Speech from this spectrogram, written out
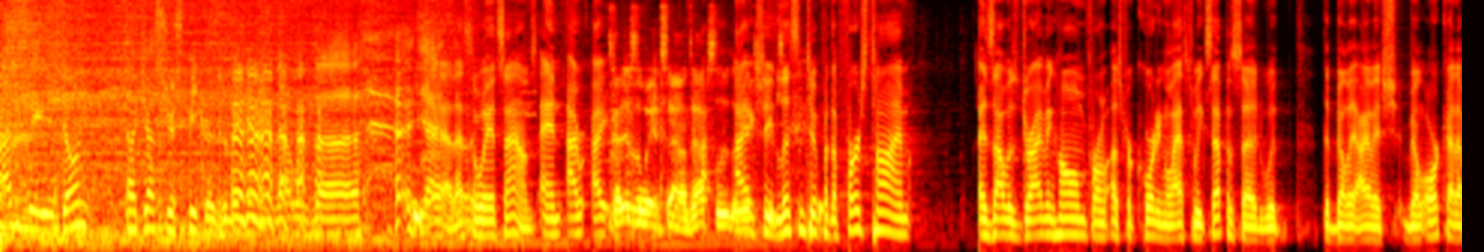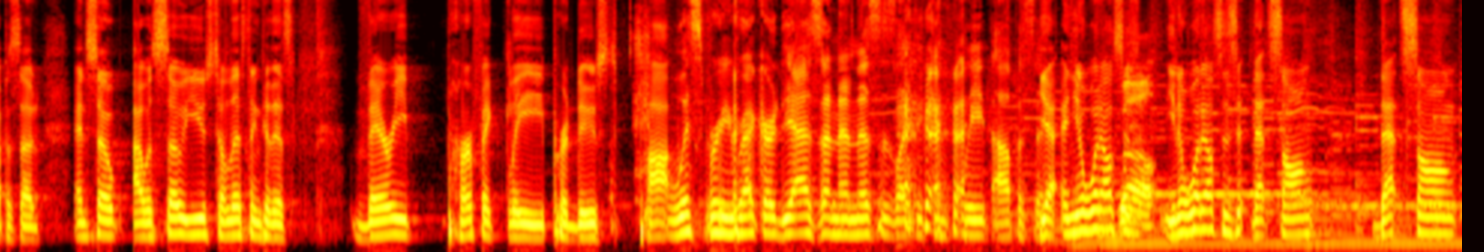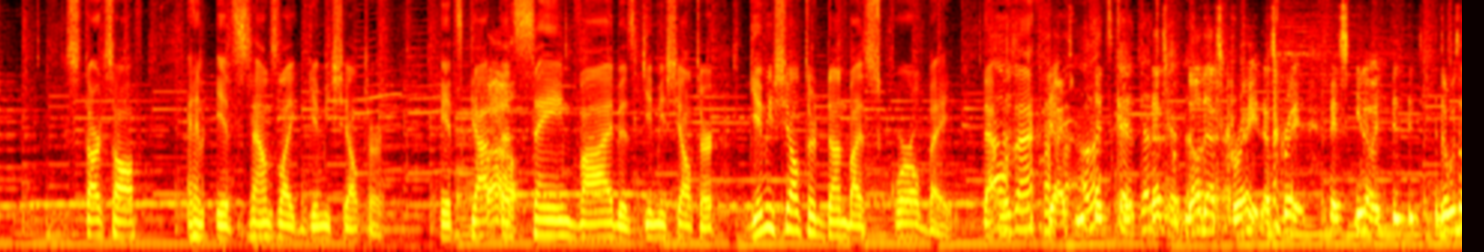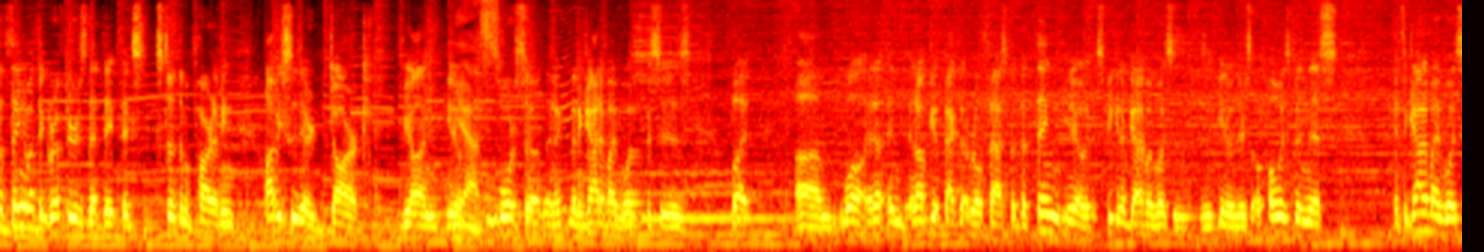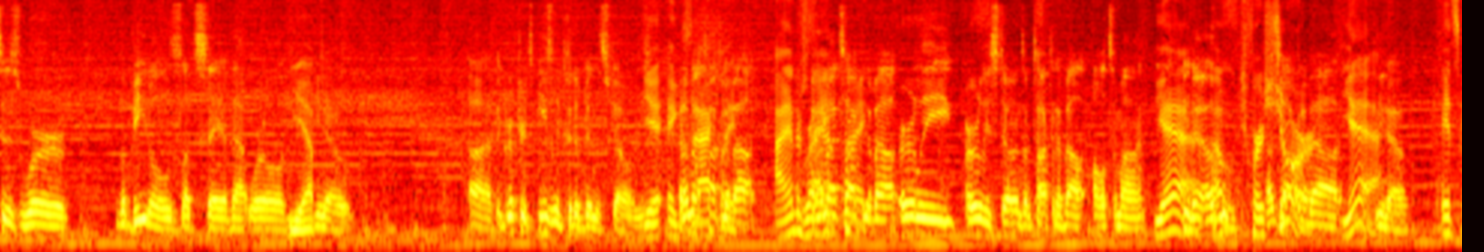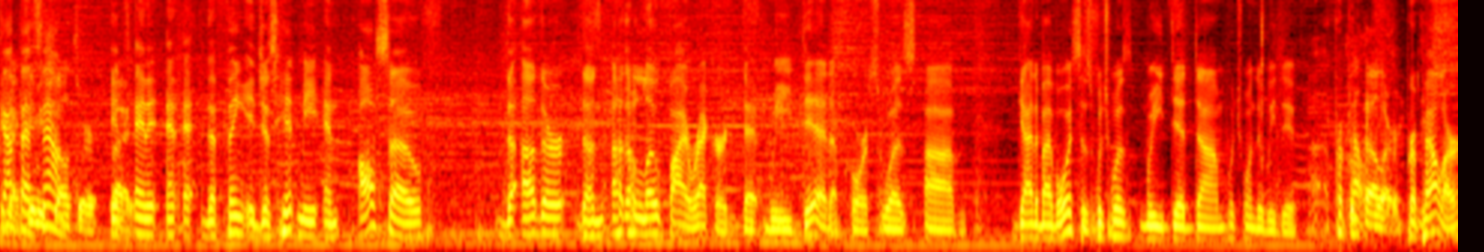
Obviously don't adjust your speakers at the beginning. That was uh, yeah, Yeah, that's the way it sounds. And I, I, That is the way it sounds. Absolutely. I It's- actually it's- listened to it for the first time as I was driving home from us recording last week's episode with the Billie Eilish Bill Orcutt episode, and so I was so used to listening to this very perfectly produced pop. whispery record. Yes, and then this is like the complete opposite. Yeah, and you know what else Well- is? You know what else is it? That song, that song starts off, and it sounds like "Gimme Shelter." It's got Wow. the same vibe as "Gimme Shelter." "Gimme Shelter" done by Squirrel Bait. That was Yeah, it's, Oh, that's it- good, it- that's good. No, that's great. That's great. It's you know, it, it, it, there was a thing about the Grifters that they, that stood them apart. I mean, obviously they're dark beyond you know Yes. more so than a, than a guided by voices, but. Um, well, and, and, and I'll get back to that real fast. But the thing, you know, speaking of guided by voices, you know, there's always been this. If the guided by voices were the Beatles, let's say, of that world, Yep. you know, uh, the Grifters easily could have been the Stones. Yeah, And I'm not talking about. I understand. I'm not talking Right. about early early Stones. I'm talking about Altamont. Yeah, you know, oh, for I'm sure. About, yeah, you know, it's got yeah, that Gimme sound. Shelter, It's, right. and, it, and uh, the thing, it just hit me. And also, the other the other lo-fi record that we did, of course, was um, "Guided by Voices," which was we did. Um, which one did we do? propeller. Propeller. Propeller.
